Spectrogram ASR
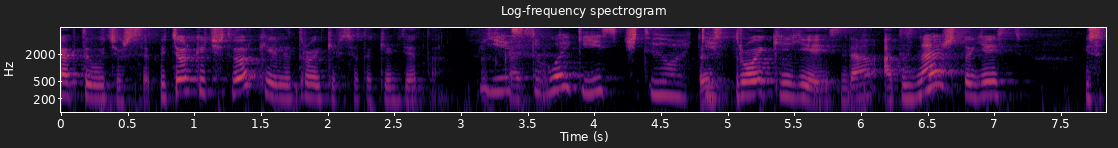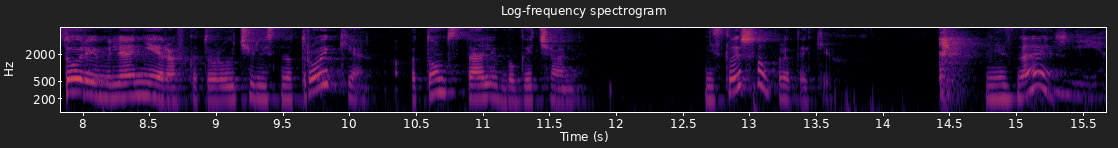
Как ты учишься? Пятерки, четверки или тройки все-таки где-то? Есть тройки, есть четверки. То есть тройки есть, да? А ты знаешь, что есть история миллионеров, которые учились на тройке, а потом стали богачами? Не слышал про таких? Не знаешь? Нет.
